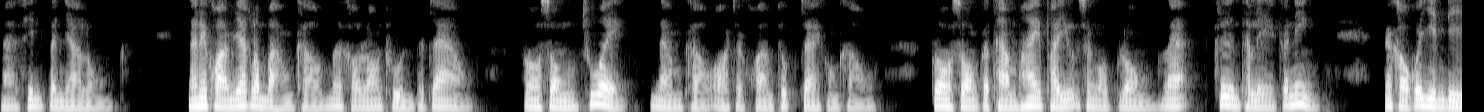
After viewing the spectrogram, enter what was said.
และสิ้นปัญญาลง และในความยากลำบากของเขาเมื่อเขาร้องทูลพระเจ้า พระองค์ทรงช่วยนำเขาออกจากความทุกข์ใจของเขา พระองค์ทรงกระทำให้พายุสงบลงและคลื่นทะเลก็นิ่ง และเขาก็ยินดี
